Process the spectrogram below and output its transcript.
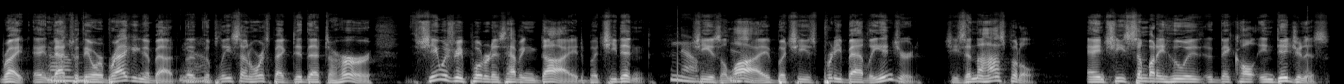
Right. And that's what they were bragging about. The, Um, yeah. the police on horseback did that to her. She was reported as having died, but she didn't. No. She is alive, but she's pretty badly injured. She's in the hospital. And she's somebody who is, they call indigenous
